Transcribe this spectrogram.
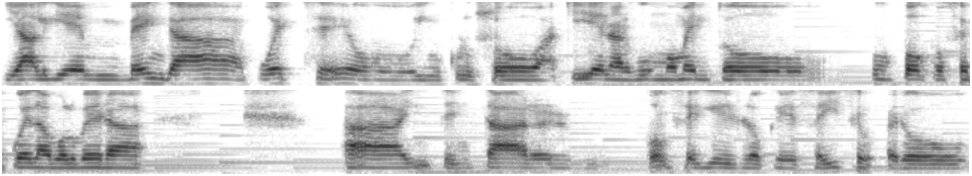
y alguien venga, apueste o incluso aquí en algún momento un poco se pueda volver a, a intentar conseguir lo que se hizo, pero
